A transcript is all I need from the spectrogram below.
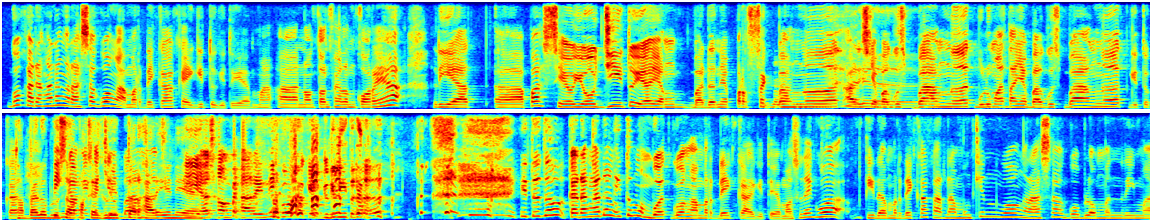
Gue kadang-kadang ngerasa gue nggak merdeka kayak gitu gitu ya. Ma- eh, Nonton film Korea Lihat eh, apa Seo Yoji itu ya Yang badannya perfect banget Alisnya bagus banget Bulu matanya bagus banget gitu kan. Sampai lu berusaha pakai glitter hari ini ya? Iya sampai hari ini gue pakai glitter. Itu tuh kadang-kadang itu membuat gue nggak merdeka gitu ya. Maksudnya gue tidak merdeka karena mungkin gue ngerasa gue belum menerima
